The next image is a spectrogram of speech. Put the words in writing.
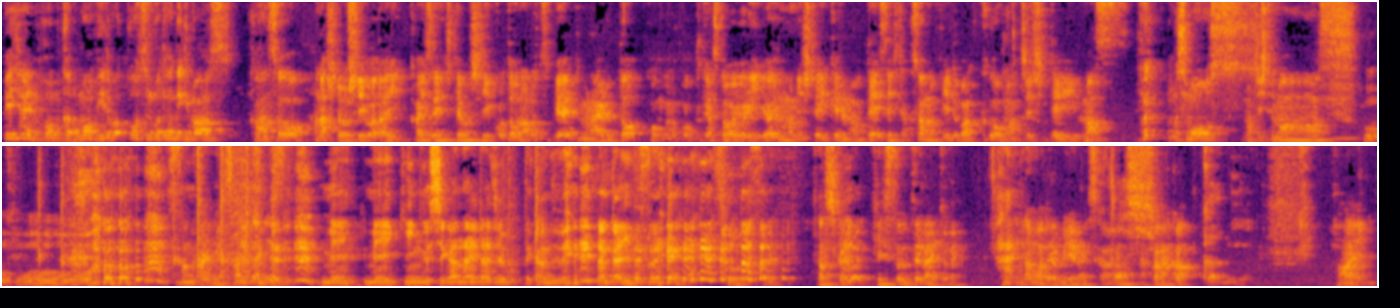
ページ内のフォームからもフィードバックをすることができます。感想、話してほしい話題、改善してほしいことなどつぶやいてもらえると、今後のポッドキャストをより良いものにしていけるので、ぜひたくさんのフィードバックをお待ちしています。はい、お待ちします。お待ちしてます。おー。3回目。3回目です。メイメイキングしがないラジオって感じで、なんかいいですね。そうですね。確かに、テスト出ないとね、はい。生では見れないですからね、な確かなか。かに。はい。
